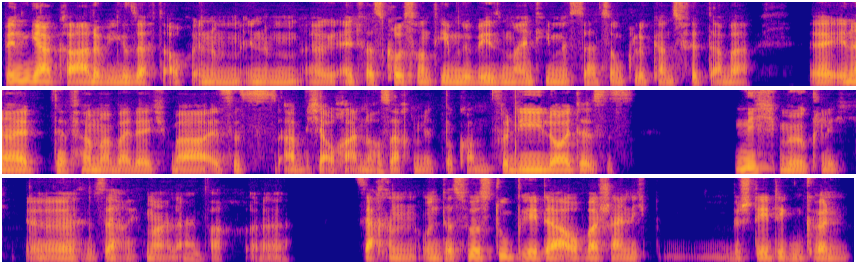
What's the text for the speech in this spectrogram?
bin ja gerade, wie gesagt, auch in einem in einem äh, etwas größeren Team gewesen. Mein Team ist da zum Glück ganz fit, aber äh, innerhalb der Firma, bei der ich war, ist es, habe ich auch andere Sachen mitbekommen. Für die Leute ist es nicht möglich, äh, sag ich mal einfach äh, Sachen und das wirst du Peter auch wahrscheinlich bestätigen können,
